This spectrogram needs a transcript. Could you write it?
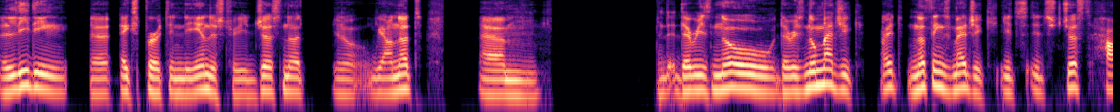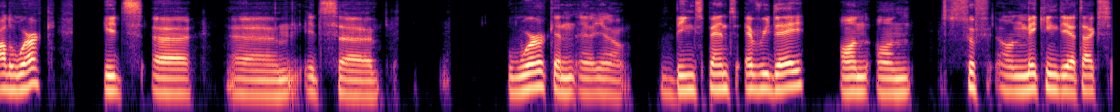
a leading uh, expert in the industry, just not, you know, we are not, um, th- there is no, there is no magic, right? Nothing's magic. It's, it's just hard work. It's, uh, um, it's, uh, work and, uh, you know, being spent every day on on on making the attacks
